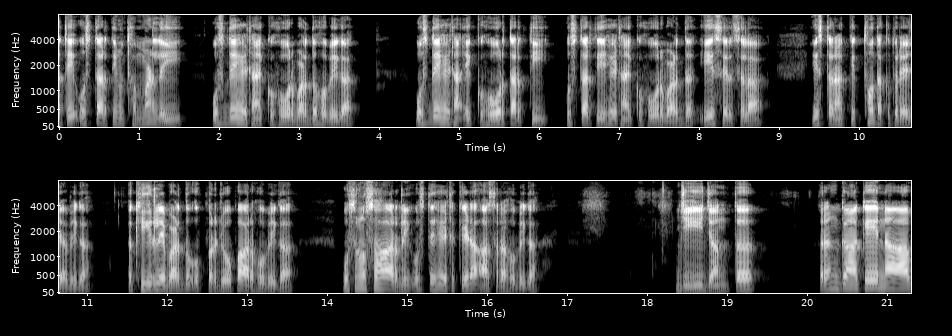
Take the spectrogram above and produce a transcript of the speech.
ਅਤੇ ਉਸ ਧਰਤੀ ਨੂੰ ਥੰਮਣ ਲਈ ਉਸਦੇ ਹੇਠਾਂ ਇੱਕ ਹੋਰ ਬਲਦ ਹੋਵੇਗਾ। ਉਸਦੇ ਹੇਠਾਂ ਇੱਕ ਹੋਰ ਧਰਤੀ, ਉਸ ਧਰਤੀ ਦੇ ਹੇਠਾਂ ਇੱਕ ਹੋਰ ਬਲਦ, ਇਹ ਸਿਲਸਿਲਾ ਇਸ ਤਰ੍ਹਾਂ ਕਿੱਥੋਂ ਤੱਕ ਤੁਰਿਆ ਜਾਵੇਗਾ? ਅਖੀਰਲੇ ਬਲਦ ਉੱਪਰ ਜੋ ਭਾਰ ਹੋਵੇਗਾ, ਉਸ ਨੂੰ ਸਹਾਰਨ ਲਈ ਉਸ ਦੇ ਹੇਠ ਕਿਹੜਾ ਆਸਰਾ ਹੋਵੇਗਾ? ਜੀ ਜੰਤ ਰੰਗਾਂ ਕੇ ਨਾਵ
